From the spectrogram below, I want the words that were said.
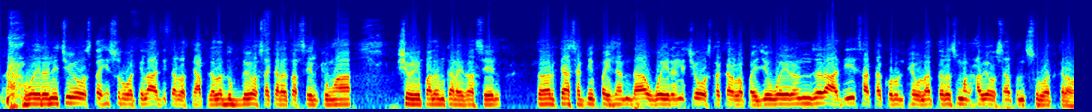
वैरणीची व्यवस्था ही सुरुवातीला आधी करावी लागते. आपल्याला दुग्ध व्यवसाय करायचा असेल किंवा शेळीपालन करायचं असेल तर त्यासाठी पहिल्यांदा वैरणीची व्यवस्था करायला पाहिजे. वैरण जर आधी साठा करून ठेवला तरच मग हा व्यवसाय आपण सुरुवात करावा.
